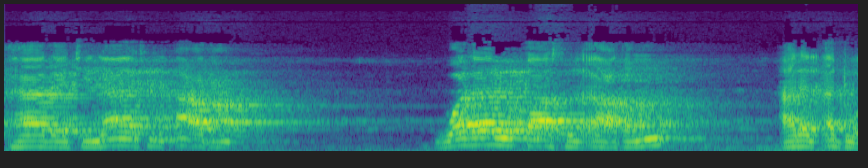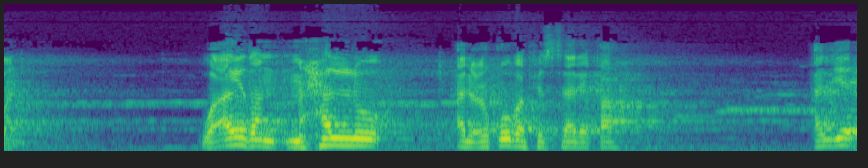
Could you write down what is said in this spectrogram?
هذا جناية أعظم. ولا يقاس الأعظم على الأدون. وأيضا محل العقوبة في السرقة اليد.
